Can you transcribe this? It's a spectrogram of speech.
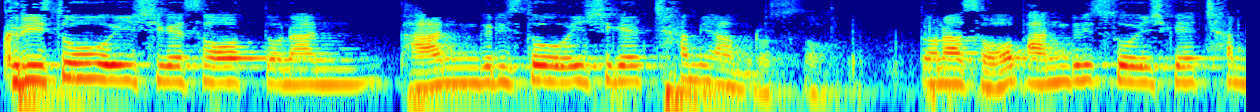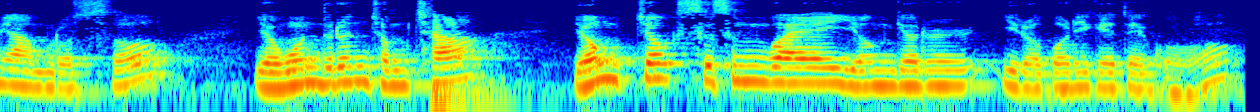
그리스도 의식에서 떠난 반그리스도 의식에 참여함으로써 떠나서 반그리스도 의식에 참여함으로써 영혼들은 점차 영적 스승과의 연결을 잃어버리게 되고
